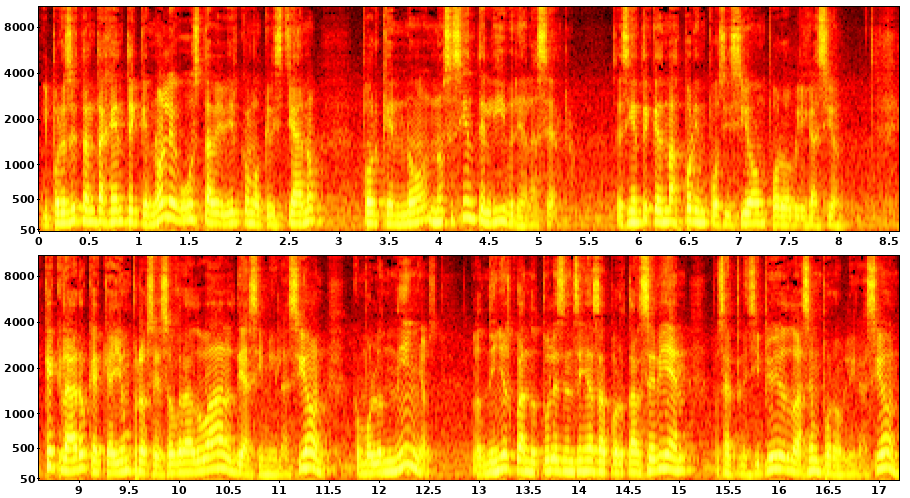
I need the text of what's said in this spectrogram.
Y por eso hay tanta gente que no le gusta vivir como cristiano porque no, no se siente libre al hacerlo. Se siente que es más por imposición, por obligación. Que claro que aquí hay un proceso gradual de asimilación, como los niños. Los niños cuando tú les enseñas a portarse bien, pues al principio ellos lo hacen por obligación,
